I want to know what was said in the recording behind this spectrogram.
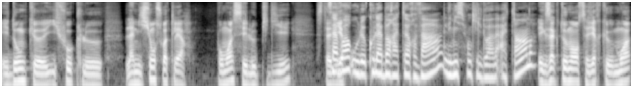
Et donc, euh, il faut que le, la mission soit claire. Pour moi, c'est le pilier. Savoir où le collaborateur va, les missions qu'il doit atteindre. Exactement. C'est-à-dire que moi,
